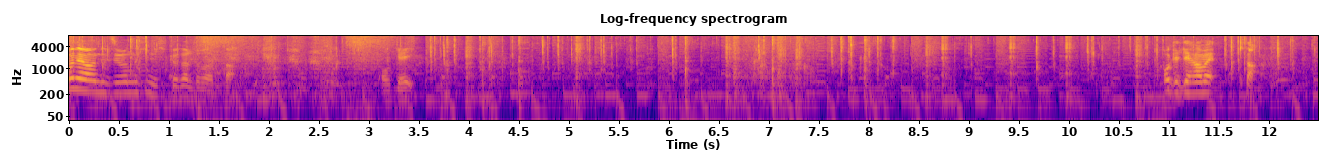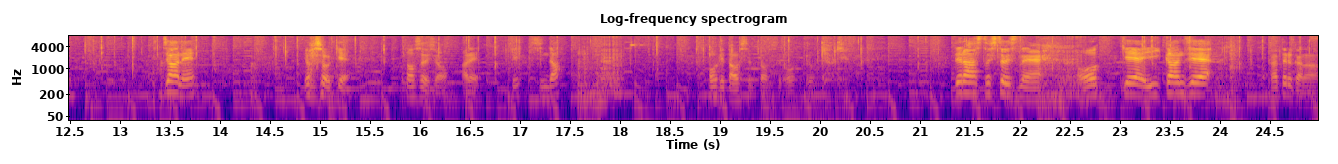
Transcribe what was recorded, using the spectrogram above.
危ねえ危ねえ。自分の木に引っかかるとこだった。オッケーオッケーゲハメ。来た。じゃあね。よしオッケー倒したでしょ？あれ。え？死んだ？オッケー倒してる倒してる。オッケーオッケーオッケーでラスト1人ですね。オッケーいい感じ。勝てるかな？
